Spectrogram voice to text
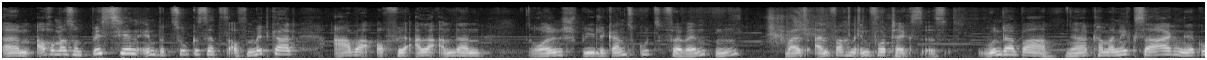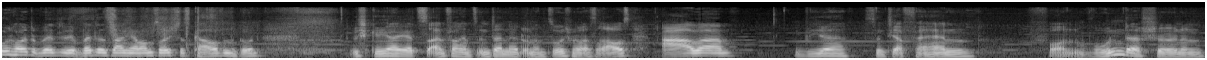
Ähm, auch immer so ein bisschen in Bezug gesetzt auf Midgard, aber auch für alle anderen Rollenspiele ganz gut zu verwenden, weil es einfach ein Infotext ist. Wunderbar, ja, kann man nichts sagen. Ja gut, heute werde ich sagen, ja, warum soll ich das kaufen? Gut, ich gehe ja jetzt einfach ins Internet und dann suche ich mir was raus. Aber wir sind ja Fan von wunderschönen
